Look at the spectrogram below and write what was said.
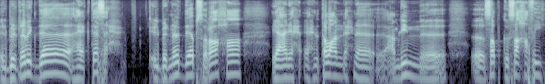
البرنامج ده هيكتسح. البرنامج ده بصراحة يعني إحنا طبعا إحنا عاملين سبق صحفي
